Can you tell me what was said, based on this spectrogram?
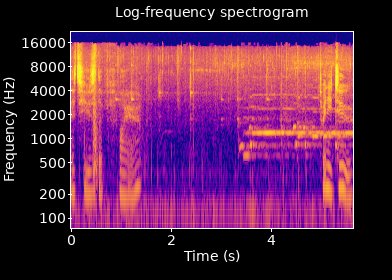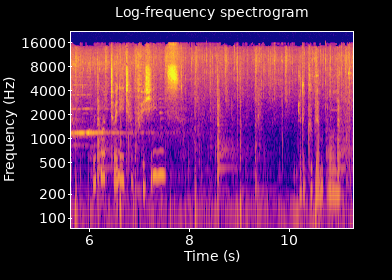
let's use the fire. 22. We got 22 fishes. Gotta cook them all.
